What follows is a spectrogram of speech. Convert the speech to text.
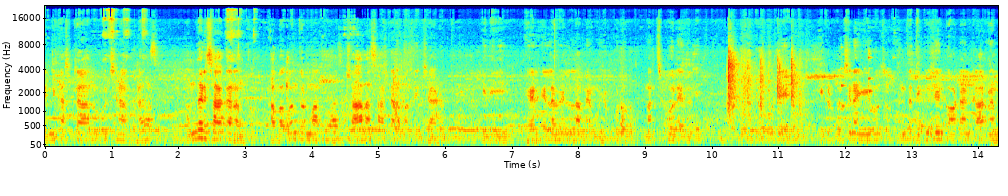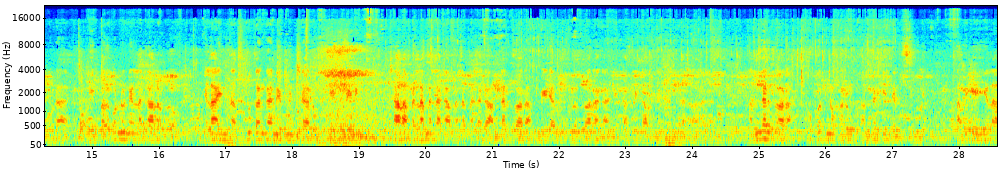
ఎన్ని కష్టాలు వచ్చినా కూడా అందరి సహకారంతో ఆ భగవంతుడు మాకు చాలా సహకారం అందించాడు. ఇది ఎ- మేము ఎప్పుడూ మర్చిపోలేదు. ఇకపోతే ఇక్కడికి వచ్చిన ఈరోజు ఇంత దిగ్విజయం కావడానికి కారణం కూడా ఈ పదకొండు నెలల కాలంలో ఎలా ఇంత అద్భుతంగా నిర్మించారు ఈ గుడిని. చాలా మెల్లమెల్లగా మెల్లమెల్లగా అందరి ద్వారా మీడియా మిత్రుల ద్వారా కానీ పత్రికా విలేకరుల ద్వారా కానీ అందరి ద్వారా ఒకరినొకరు అందరికీ తెలిసింది. అందుకే ఇలా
